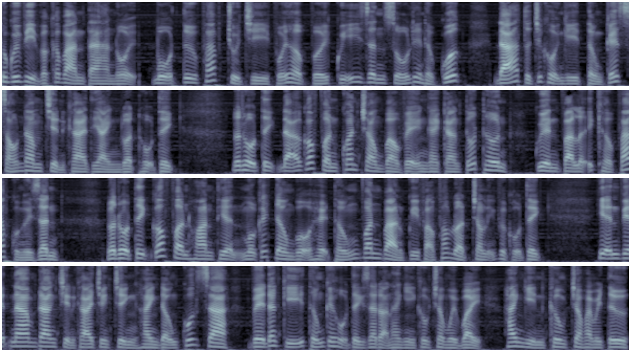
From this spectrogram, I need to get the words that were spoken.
Thưa quý vị và các bạn, tại Hà Nội, Bộ Tư pháp chủ trì phối hợp với Quỹ Dân số Liên Hợp Quốc đã tổ chức hội nghị tổng kết 6 năm triển khai thi hành luật hộ tịch. Luật hộ tịch đã góp phần quan trọng bảo vệ ngày càng tốt hơn quyền và lợi ích hợp pháp của người dân. Luật hộ tịch góp phần hoàn thiện một cách đồng bộ hệ thống văn bản quy phạm pháp luật trong lĩnh vực hộ tịch. Hiện Việt Nam đang triển khai chương trình hành động quốc gia về đăng ký thống kê hộ tịch giai đoạn 2017-2024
